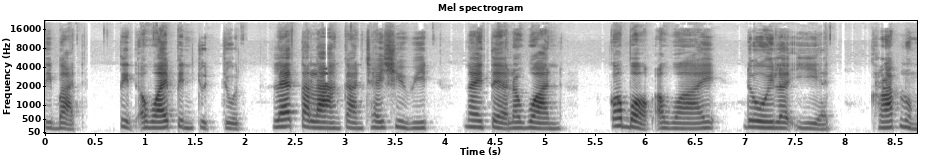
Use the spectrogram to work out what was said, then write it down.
ฏิบัติ ติดเอาไว้เป็นจุดๆ และตารางการใช้ชีวิตในแต่ละวัน ก็บอกเอาไว้โดยละเอียด ครับหลวง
